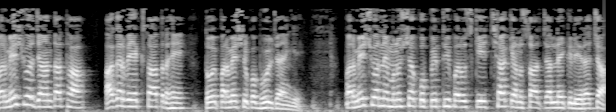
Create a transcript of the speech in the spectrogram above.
परमेश्वर जानता था, अगर वे एक साथ रहें तो वे परमेश्वर को भूल जाएँगे। परमेश्वर ने मनुष्य को पृथ्वी पर उसकी इच्छा के अनुसार चलने के लिए रचा।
